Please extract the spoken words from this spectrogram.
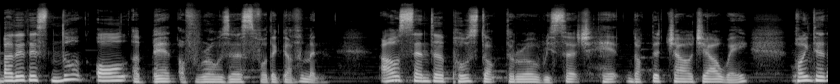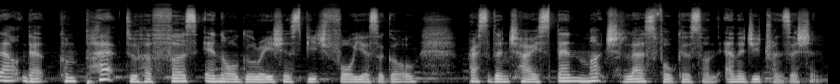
But it is not all a bed of roses for the government. Our center postdoctoral research head Dr. Chao Jiawei pointed out that compared to her first inauguration speech four years ago, President Tsai spent much less focus on energy transition.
